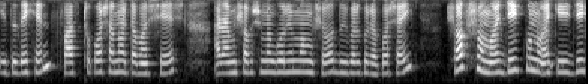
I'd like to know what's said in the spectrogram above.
এই তো দেখেন ফার্স্ট কষানো এটা আমার শেষ। আর আমি সবসময় গরুর মাংস দুইবার করে কষাই। সব সময় যে কোনো আর কি যেই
